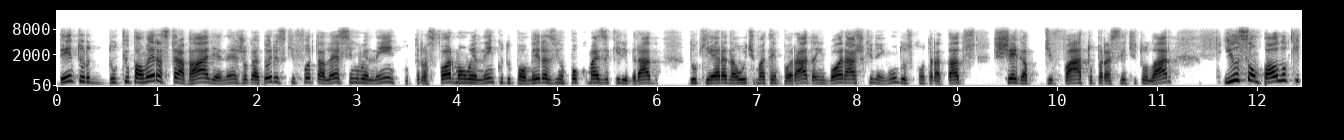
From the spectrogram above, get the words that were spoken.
dentro do que o Palmeiras trabalha, né? Jogadores que fortalecem o elenco, transformam o elenco do Palmeiras em um pouco mais equilibrado do que era na última temporada, embora acho que nenhum dos contratados chega de fato para ser titular. E o São Paulo, que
